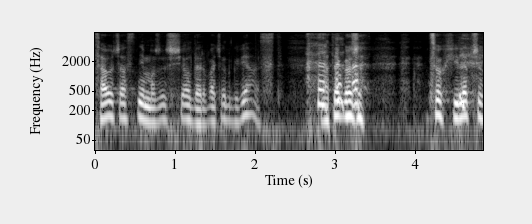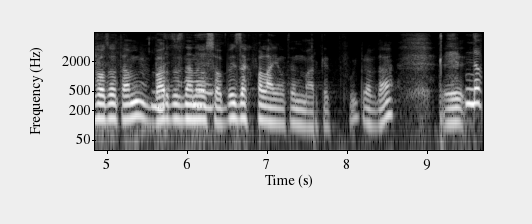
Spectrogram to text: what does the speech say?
Cały czas nie możesz się oderwać od gwiazd, dlatego że co chwilę przychodzą tam bardzo znane osoby, zachwalają ten market twój, prawda? Y, No,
